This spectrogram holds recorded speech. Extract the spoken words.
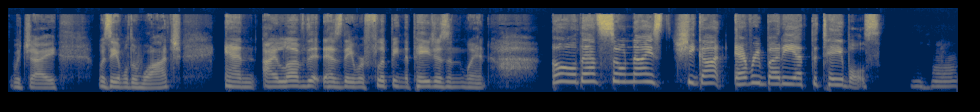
which i was able to watch and i loved it as they were flipping the pages and went oh that's so nice she got everybody at the tables mm-hmm.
